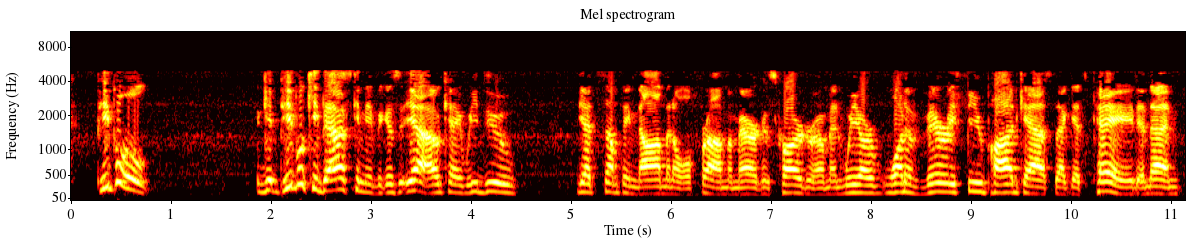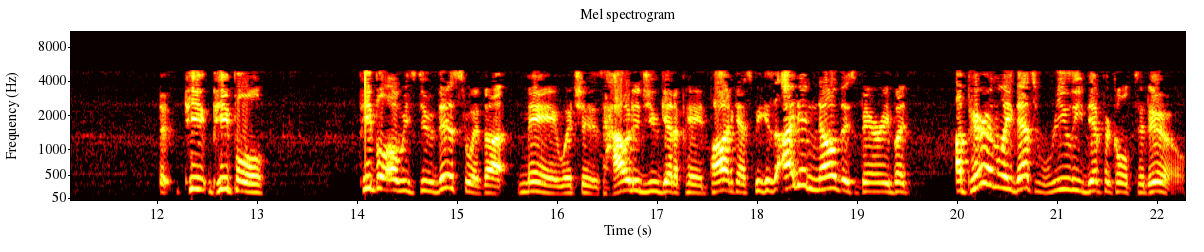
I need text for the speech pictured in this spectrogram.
people get people keep asking me because yeah okay we do get something nominal from America's Card Room and we are one of very few podcasts that gets paid and then uh, pe- people people always do this with uh, me which is how did you get a paid podcast because I didn't know this Barry but apparently that's really difficult to do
